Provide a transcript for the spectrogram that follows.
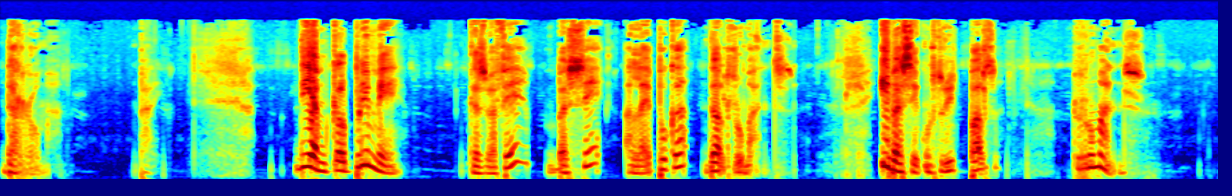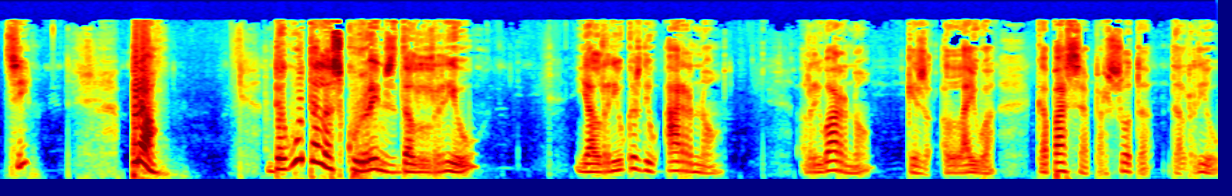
de Roma. Vale. Diem que el primer que es va fer va ser a l'època dels romans i va ser construït pels romans. Sí? Però, degut a les corrents del riu, hi ha el riu que es diu Arno. El riu Arno, que és l'aigua que passa per sota del riu,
